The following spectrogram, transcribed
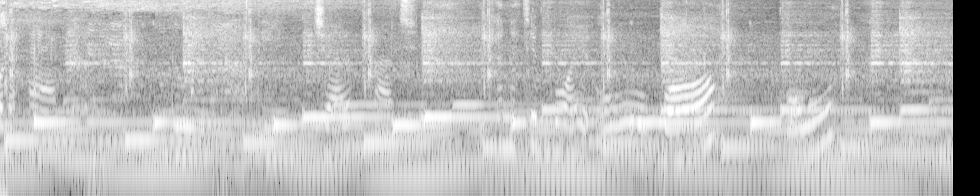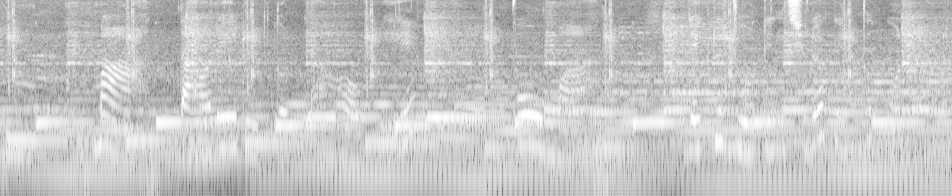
এক দুই তিন চার ও ব, ও মা, তাহলে উত্তরটা হবে ও মা। একটু জটিল ছিল, কিন্তু মনে একদম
